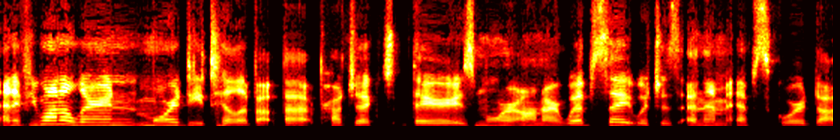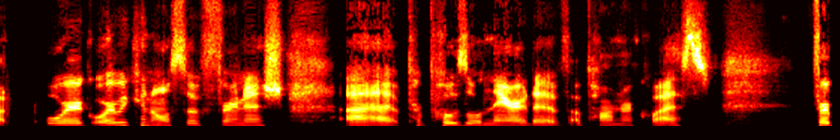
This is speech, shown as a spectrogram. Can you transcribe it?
And if you want to learn more detail about that project, there is more on our website, which is nmepscor.org, or we can also furnish a proposal narrative upon request. For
